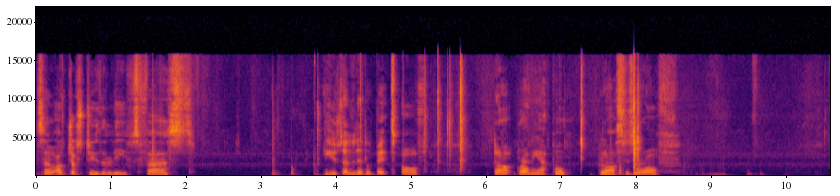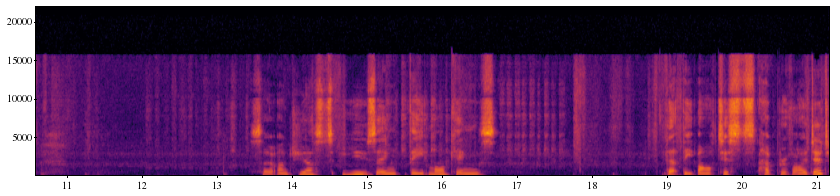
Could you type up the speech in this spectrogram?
So I'll just do the leaves first. Use a little bit of dark Granny Apple. Glasses are off. So I'm just using the markings that the artists have provided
